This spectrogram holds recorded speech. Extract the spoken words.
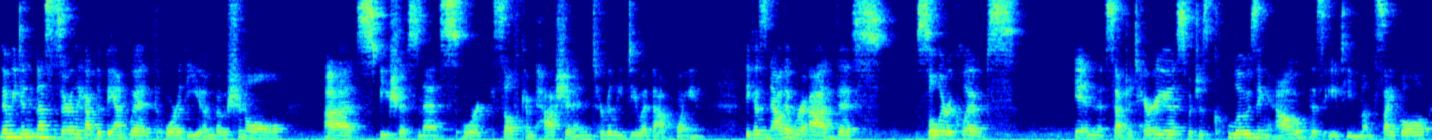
that we didn't necessarily have the bandwidth or the emotional uh, spaciousness or self compassion to really do at that point. Because now that we're at this solar eclipse in Sagittarius, which is closing out this 18 month cycle,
